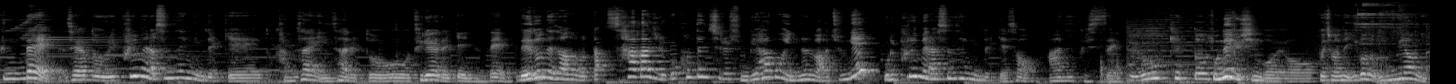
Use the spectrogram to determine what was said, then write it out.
근데 제가 또 우리 프리메라 선생님들께 또 감사의 인사를 또 드려야 될 게 있는데 내돈내산으로 딱 사가지고 컨텐츠를 준비하고 있는 와중에 우리 프리메라 선생님들께서 아니 글쎄 이렇게 또 보내주신 거예요. 그 저는 이건 운명이다.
